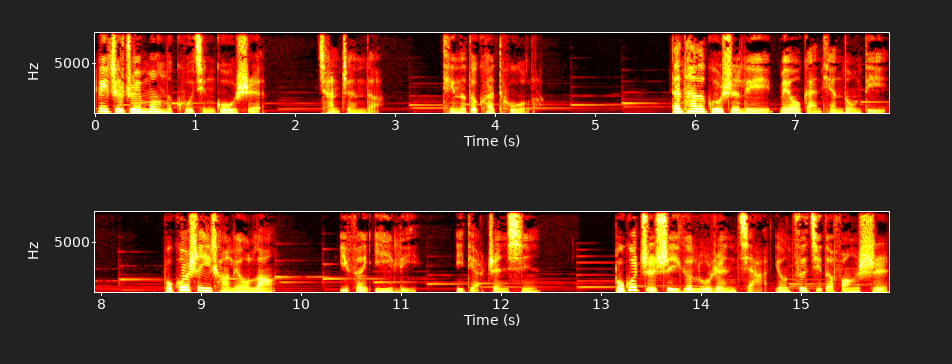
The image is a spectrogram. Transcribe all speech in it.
励志追梦的苦情故事，讲真的，听得都快吐了。但他的故事里没有感天动地，不过是一场流浪，一份毅力，一点真心。不过只是一个路人甲用自己的方式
